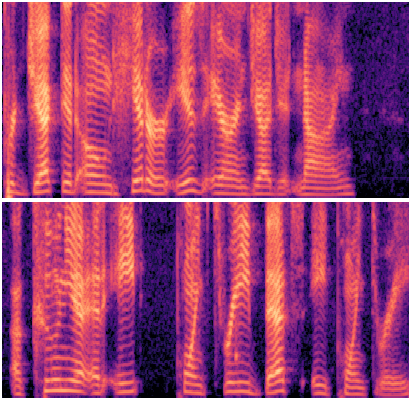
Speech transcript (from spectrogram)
projected owned hitter is Aaron Judge at nine. Acuna at 8.3, Betts 8.3,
